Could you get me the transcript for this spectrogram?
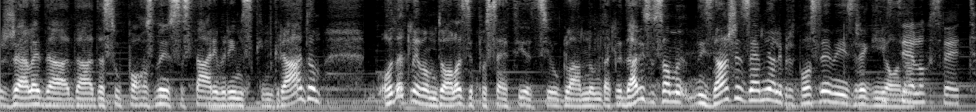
žele da, da, da se upoznaju sa starim rimskim gradom. Odakle vam dolaze posetioci uglavnom? Dakle, da li su samo iz naše zemlje, ali pretpostavljam iz regiona? Iz celog sveta.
